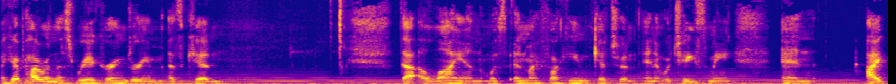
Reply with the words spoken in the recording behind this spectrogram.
I kept having this reoccurring dream as a kid that a lion was in my fucking kitchen and it would chase me and I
